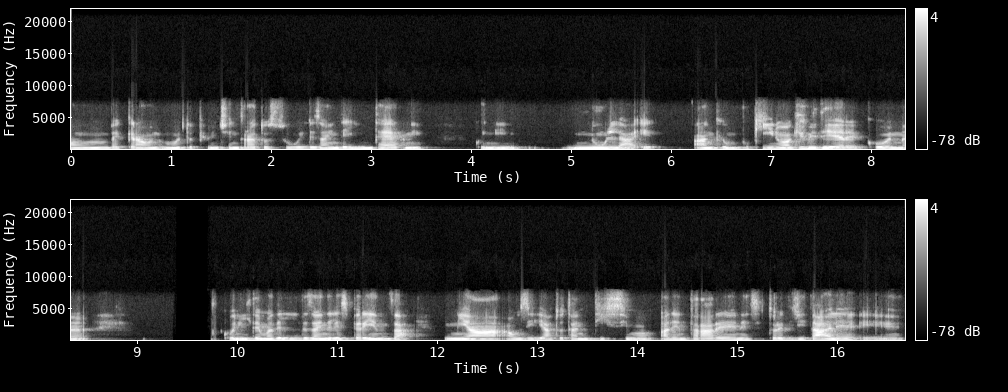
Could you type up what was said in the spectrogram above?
un background molto più incentrato sul design degli interni, quindi nulla e anche un pochino a che vedere con, con il tema del design dell'esperienza, mi ha ausiliato tantissimo ad entrare nel settore digitale e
